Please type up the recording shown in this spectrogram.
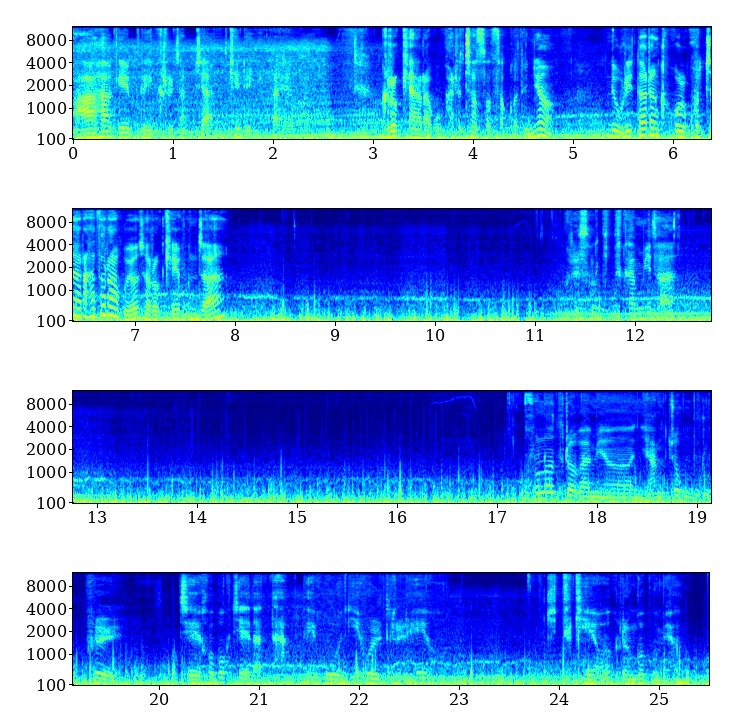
과하게 브레이크를 잡지 않게 되니까요. 그렇게 하라고 가르쳤었거든요. 근데 우리 딸은 그걸 곧잘 하더라고요. 저렇게 혼자. 그래서 기특합니다. 코너 들어가면 양쪽 무릎을 제 허벅지에다 딱 대고 니홀드를 해요. 기특해요. 그런 거 보면.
